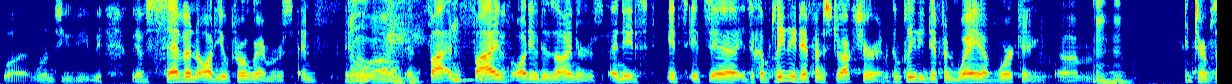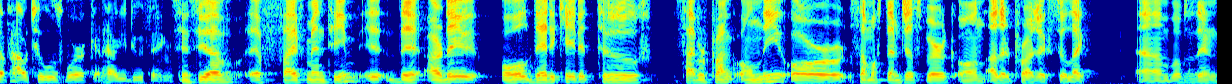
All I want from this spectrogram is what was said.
what, one, two, three, we- have seven audio programmers and and, and five and five audio designers, and it's it's it's a it's a completely different structure and a completely different way of working. Um, in terms of how tools work and how you do things. Since you have a five-man team, they, are they all dedicated to Cyberpunk only, or some of them just work on other projects too, like um, what was their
